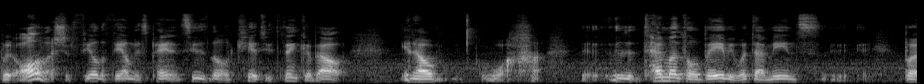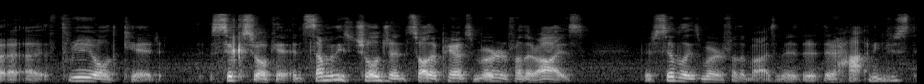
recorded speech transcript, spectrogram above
but all of us should feel the family's pain and see these little kids. You think about, you know, ten month old baby, what that means, but a, a three year old kid, six year old kid, and some of these children saw their parents murdered in front of their eyes, their siblings murdered in front of their eyes, and they're they're, they're hot. I mean, just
